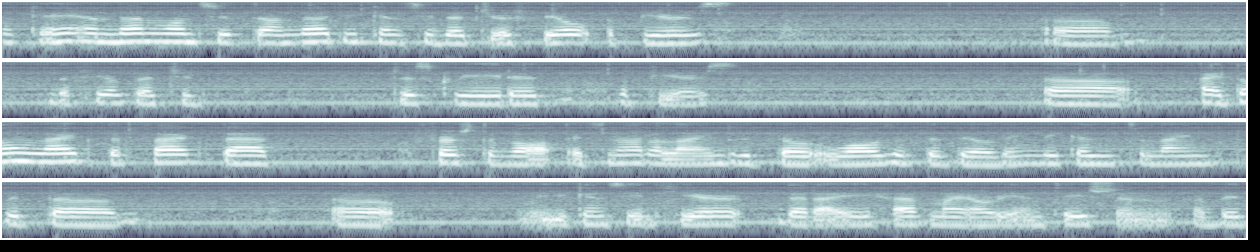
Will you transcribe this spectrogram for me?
okay and then once you've done that you can see that your fill appears um, the fill that you just created appears. Uh, I don't like the fact that first of all it's not aligned with the walls of the building because it's aligned with the uh, you can see it here that I have my orientation a bit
